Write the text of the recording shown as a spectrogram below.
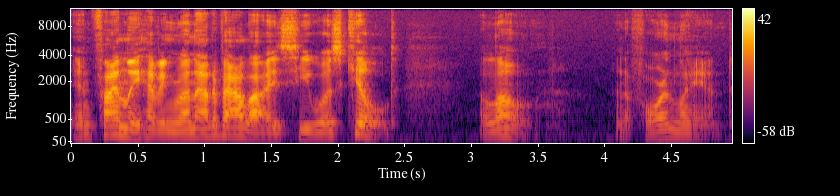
And finally, having run out of allies, he was killed, alone, in a foreign land.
